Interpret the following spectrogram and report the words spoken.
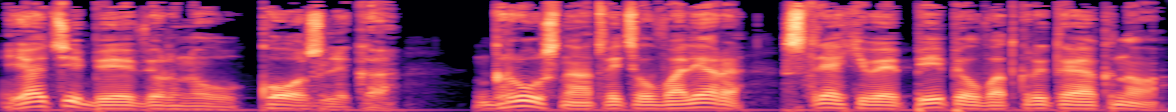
Я тебе вернул козлика», — грустно ответил Валера, стряхивая пепел в открытое окно.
